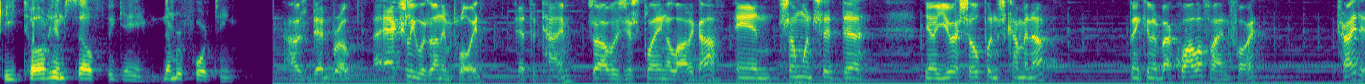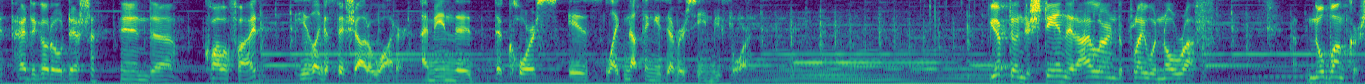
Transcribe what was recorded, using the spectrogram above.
He taught himself the game. Number 14. I was dead broke. I actually was unemployed at the time, so I was just playing a lot of golf. And someone said, uh, you know, U.S. Open's coming up, thinking about qualifying for it. Tried it. Had to go to Odessa and uh, qualified. He's like a fish out of water. I mean, the, the course is like nothing he's ever seen before. You have to understand that I learned to play with no rough, no bunkers.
